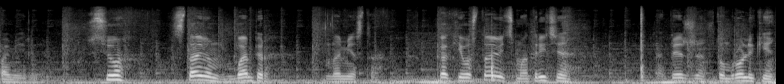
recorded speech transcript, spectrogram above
померили. Все, ставим бампер на место. Как его ставить, смотрите, опять же, в том ролике,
